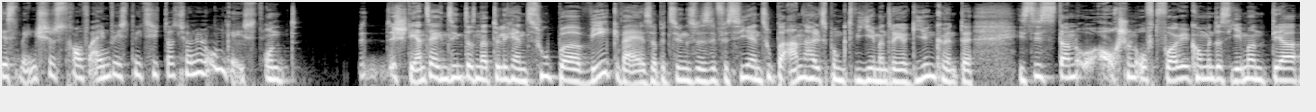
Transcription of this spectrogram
des Menschen drauf ein, wie du mit Situationen umgehst. Und Sternzeichen sind das natürlich ein super Wegweiser, beziehungsweise für Sie ein super Anhaltspunkt, wie jemand reagieren könnte. Ist es dann auch schon oft vorgekommen, dass jemand, der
